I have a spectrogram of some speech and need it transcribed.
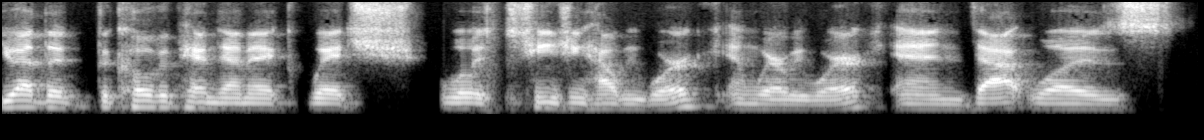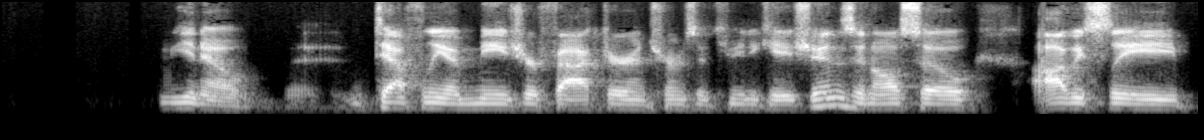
you had the the COVID pandemic, which was changing how we work and where we work, and that was you know definitely a major factor in terms of communications and also obviously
